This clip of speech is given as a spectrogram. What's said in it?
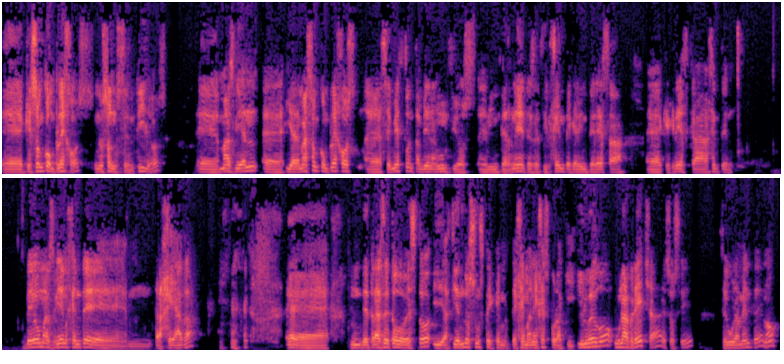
eh, que son complejos, no son sencillos, eh, más bien, eh, y además son complejos, eh, se mezclan también anuncios en Internet, es decir, gente que le interesa que crezca, gente... Veo más bien gente mm, trajeada detrás de todo esto y haciendo sus teje- tejemanejes por aquí. Y luego una brecha, eso sí, seguramente, ¿no?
